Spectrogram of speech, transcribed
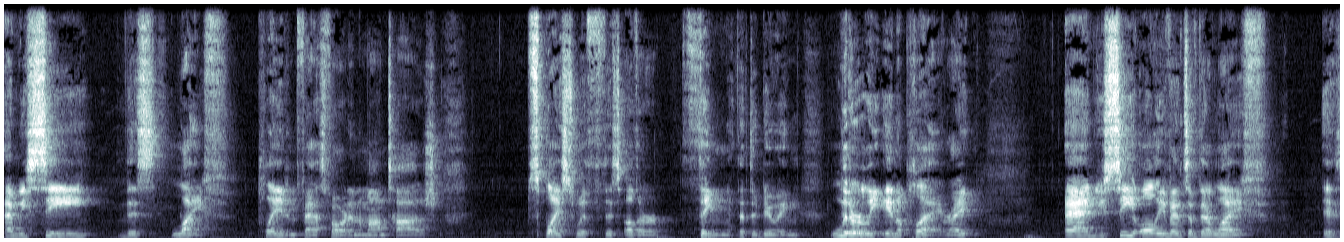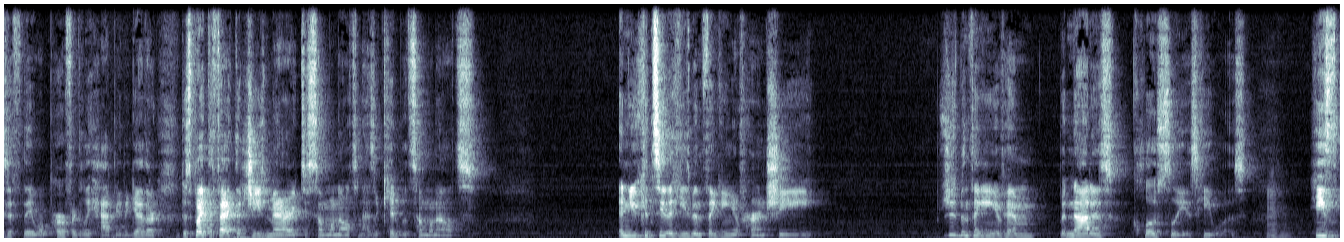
and we see this life played and fast forward in a montage, spliced with this other thing that they're doing, literally in a play, right? and you see all the events of their life as if they were perfectly happy together, despite the fact that she's married to someone else and has a kid with someone else. And you can see that he's been thinking of her, and she, she's been thinking of him, but not as closely as he was. Mm-hmm. He's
